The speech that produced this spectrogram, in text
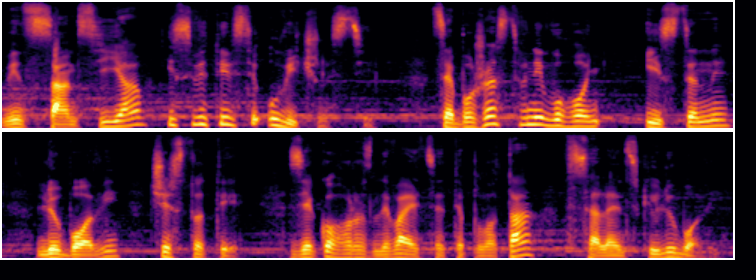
Він сам сіяв і світився у вічності. Це божественний вогонь істини, любові, чистоти, з якого розливається теплота вселенської любові.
